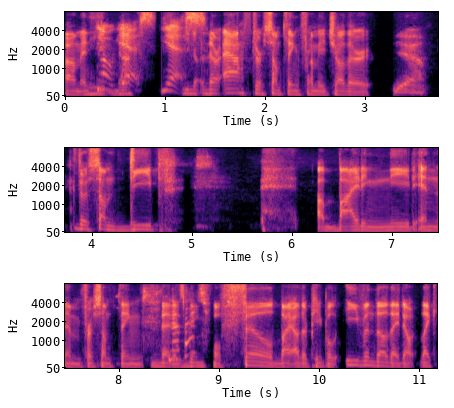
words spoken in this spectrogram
um and he No, yes, yes. you know they're after something from each other Yeah. there's some deep abiding need in them for something that Now is being fulfilled by other people even though they don't like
